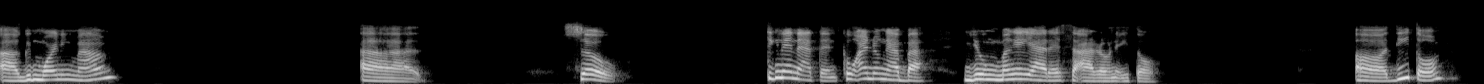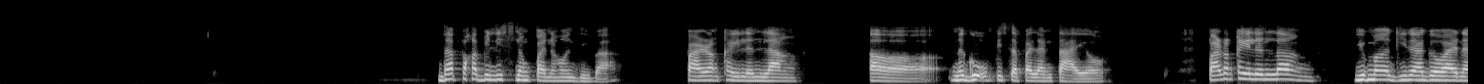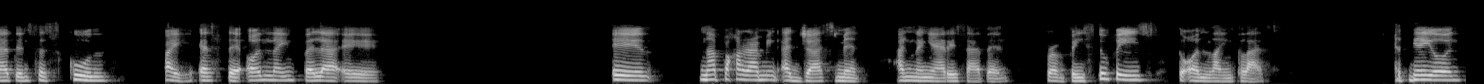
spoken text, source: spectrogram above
Uh, good morning, ma'am. Uh, so, tingnan natin kung ano nga ba yung mangyayari sa araw na ito. Uh, dito, napakabilis ng panahon, di ba? Parang kailan lang uh, nag-uumpisa pa lang tayo. Parang kailan lang yung mga ginagawa natin sa school, ay, este, online pala, eh, eh, napakaraming adjustment ang nangyari sa atin from face-to-face to online class. At ngayon,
